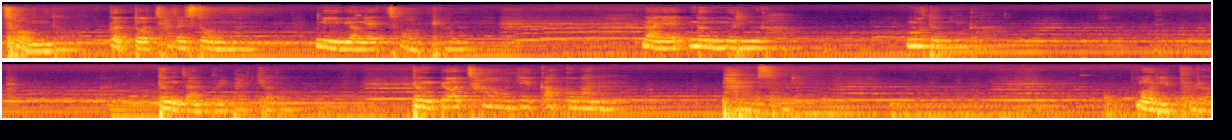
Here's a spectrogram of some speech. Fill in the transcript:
처음도 끝도 찾을 수 없는 미명의 저편은 나의 눈물인가 무덤인가 등잔불 밝혀도 등뼈 차오기 깎고 가는 바람 소리 머리 풀어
